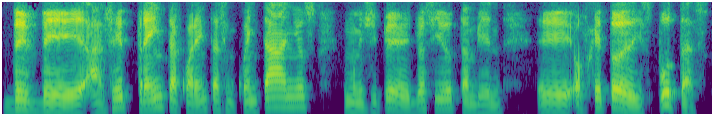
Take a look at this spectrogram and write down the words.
desde hace 30, 40, 50 años, el municipio de Bello ha sido también eh, objeto de disputas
